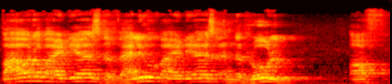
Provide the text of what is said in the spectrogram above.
power of ideas, the value of ideas, and the role of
